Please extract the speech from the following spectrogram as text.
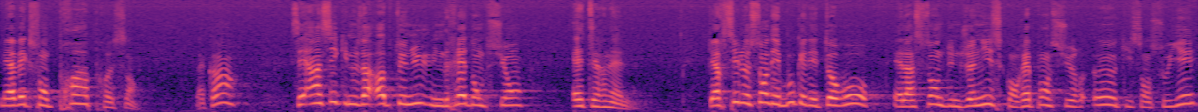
mais avec son propre sang. D'accord? C'est ainsi qu'il nous a obtenu une rédemption éternelle. Car si le sang des boucs et des taureaux est la sonde d'une jaunisse qu'on répand sur eux qui sont souillés,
